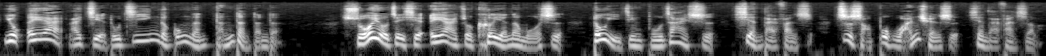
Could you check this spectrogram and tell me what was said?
用 AI 来解读基因的功能，等等等等。所有这些 AI 做科研的模式都已经不再是现代范式，至少不完全是现代范式了。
